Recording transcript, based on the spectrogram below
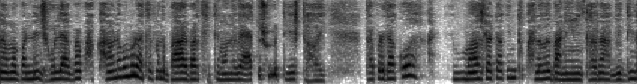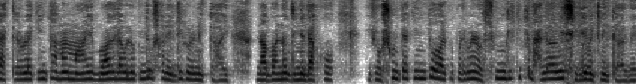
আমার বান্নের ঝোলে একবার খা- খাও না বন্ধুরা তোমাদের বারবার খেতে মনে হবে, এত সুন্দর টেস্ট হয়। তারপরে দেখো মশলাটা কিন্তু ভালোভাবে বানিয়ে নিতে হবে। আগের দিন রাত্রেবেলায় কিন্তু আমার মায়ের মশলাগুলো কিন্তু সব রেডি করে নিতে হয়। নবান্ন দিনে দেখো, রসুনটা কিন্তু অল্প পরিমাণে রসুন দিয়ে কিন্তু ভালোভাবে সিলে বেটে নিতে হবে।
